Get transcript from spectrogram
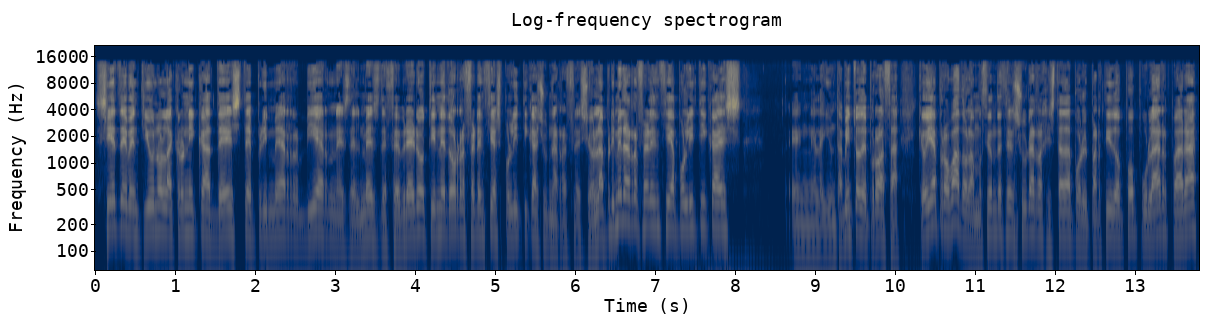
721, la crónica de este primer viernes del mes de febrero, tiene dos referencias políticas y una reflexión. La primera referencia política es en el Ayuntamiento de Proaza, que hoy ha aprobado la moción de censura registrada por el Partido Popular para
